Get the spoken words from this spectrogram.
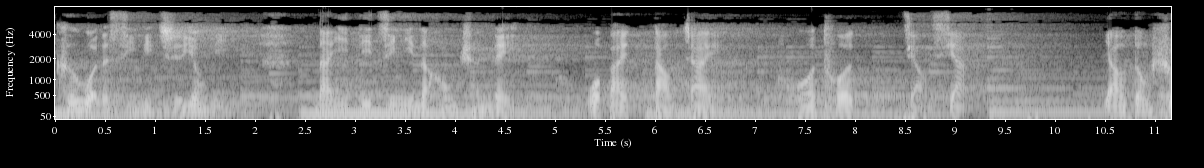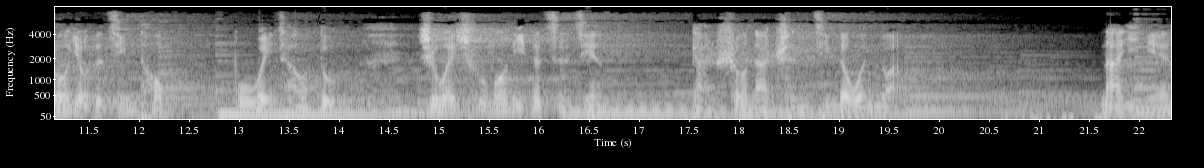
可我的心里只有你。那一滴晶莹的红尘泪，我拜倒在佛陀脚下，摇动所有的经筒，不为超度，只为触摸你的指尖，感受那曾经的温暖。那一年，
